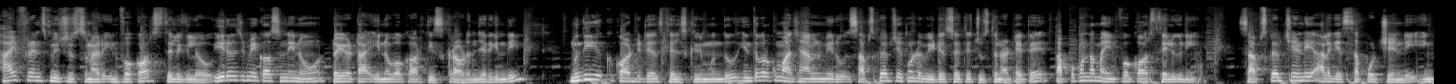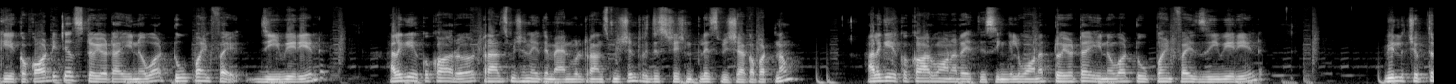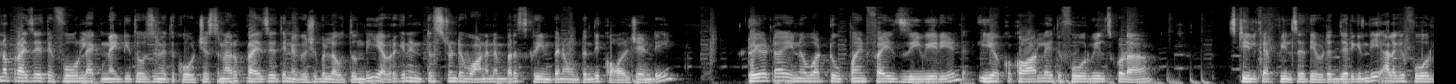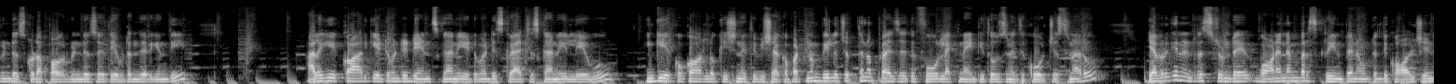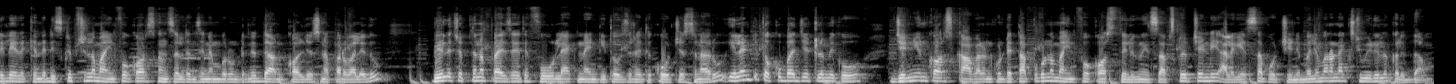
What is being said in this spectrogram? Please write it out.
Hi friends మీరు చూస్తున్నారు info cars తెలుగులో ఈరోజు మీకోసం నేను టొయోటా ఇన్నోవా కార్ తీసుకురావడం జరిగింది. ముందు యొక్క కార్ డీటెయిల్స్ తెలుసుకునే ముందు ఇంతవరకు మా ఛానల్ మీరు సబ్స్క్రైబ్ చేయకుండా వీడియోస్ అయితే చూస్తున్నట్టయితే తప్పకుండా మా ఇన్ఫో కార్స్ తెలుగుని సబ్స్క్రైబ్ చేయండి అలాగే సపోర్ట్ చేయండి. ఇంక యొక్క car details Toyota Innova two point five G variant అలాగే యొక్క కారు ట్రాన్స్మిషన్ అయితే manual transmission registration place Visakhapatnam అలాగే యొక్క కార్ ఓనర్ అయితే single owner Toyota Innova two point five G variant వీళ్ళు చెప్తున్న ప్రైస్ అయితే ఫోర్ ల్యాక్ నైంటీ థౌసండ్ అయితే కోట్ చేస్తున్నారు. ప్రైస్ అయితే నెగోషియబుల్ అవుతుంది. ఎవరికైనా ఇంట్రెస్ట్ ఉంటే వాన నెంబర్ స్క్రీన్ పైన ఉంటుంది. కాల్ చేయండి. Toyota Innova two point five G variant ఈ యొక్క కార్లో అయితే ఫోర్ వీల్స్ కూడా స్టీల్ క్యాప్ వీల్స్ అయితే ఇవ్వడం జరిగింది. అలాగే ఫోర్ విండోస్ కూడా పవర్ విండోస్ అయితే ఇవ్వడం జరిగింది. అలాగే కార్కి ఎటువంటి డెంట్స్ కానీ ఎటువంటి స్క్రాచెస్ కానీ లేవు. ఇంక యొక్క కార్ లొకేషన్ అయితే విశాఖపట్నం. వీళ్ళు చెప్తున్న ప్రైస్ అయితే ఫోర్ ల్యాక్ నైంటీ థౌసండ్ అయితే కోట్ చేస్తున్నారు. ఎవరికైనా ఇంట్రెస్ట్ ఉంటే వాన నెంబర్ స్క్రీన్ పైన ఉంటుంది. కాల్ చేయండి. లేదా కింద డిస్క్రిప్షన్లో మా ఇన్ఫో కార్స్ కన్సల్టెన్సీ నెంబర్ ఉంటుంది. దానికి కాల్ చేసినా పర్వాలేదు. వీళ్ళు చెప్తున్న ప్రైస్ అయితే ఫోర్ ల్యాక్ నైంటీ థౌసండ్ అయితే కోట్ చేస్తున్నారు. ఇలాంటి తక్కువ బడ్జెట్లో మీకు జెన్యున్ కార్స్ కావాలనుకుంటే తప్పకుండా మా ఇన్ఫో కార్స్ తెలుగుని సబ్స్క్రైబ్ చేయండి. అలాగే సపోర్ట్ చేయండి. మళ్ళీ మనం నెక్స్ట్ వీడియోలో కలుద్దాం.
